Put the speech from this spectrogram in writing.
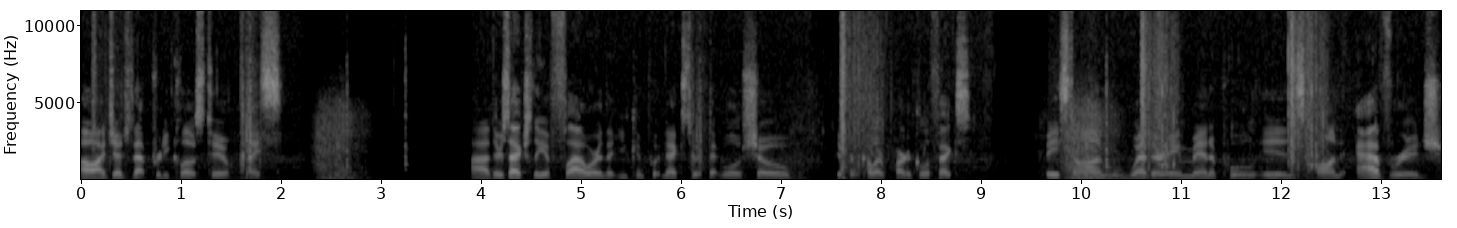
Oh, I judged that pretty close too. Nice. Uh, there's actually a flower that you can put next to it that will show different color particle effects based on whether a mana pool is on average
